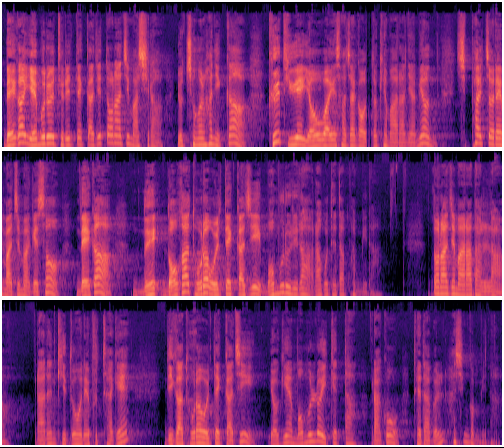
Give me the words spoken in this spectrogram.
내가 예물을 드릴 때까지 떠나지 마시라. 요청을 하니까 그 뒤에 여호와의 사자가 어떻게 말하냐면 18절의 마지막에서 내가 내, 너가 돌아올 때까지 머무르리라 라고 대답합니다. 떠나지 말아 달라 라는 기도원의 부탁에 네가 돌아올 때까지 여기에 머물러 있겠다 라고 대답을 하신 겁니다.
